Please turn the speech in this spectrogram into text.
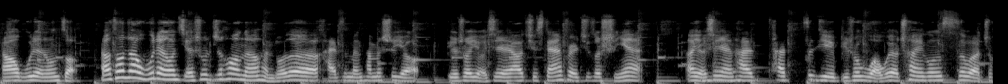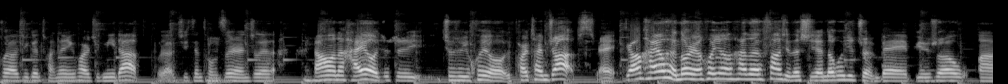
然后五点钟走。然后通常五点钟结束之后呢，很多的孩子们他们是有，比如说有些人要去 Stanford 去做实验。啊，有些人他他自己，比如说我，我有创业公司，我之后要去跟团队一块儿去 meet up，我要去见投资人之类的。然后呢，还有就是就是会有 part time jobs，right？然后还有很多人会用他的放学的时间都会去准备，比如说啊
